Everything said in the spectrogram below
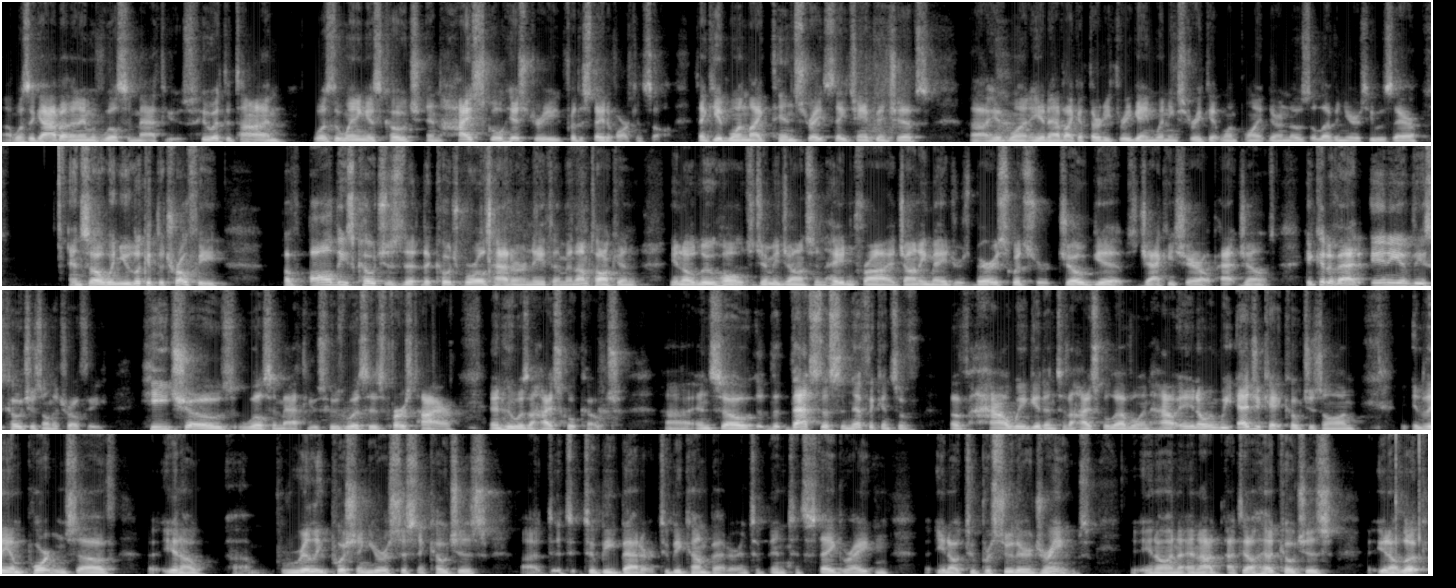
uh, was a guy by the name of Wilson Matthews, who at the time was the winningest coach in high school history for the state of Arkansas. I think he had won like 10 straight state championships. Uh, he had won, he had had like a 33 game winning streak at one point during those 11 years he was there. And so when you look at the trophy, of all these coaches that, that Coach Broyles had underneath him, and I'm talking, you know, Lou Holtz, Jimmy Johnson, Hayden Fry, Johnny Majors, Barry Switzer, Joe Gibbs, Jackie Sherrill, Pat Jones. He could have had any of these coaches on the trophy. He chose Wilson Matthews, who was his first hire and who was a high school coach. Uh, and so th- that's the significance of of how we get into the high school level and how you know we educate coaches on the importance of you know um, really pushing your assistant coaches uh, to, to, be better, to become better, and to and to stay great, and you know to pursue their dreams. You know, and and I, I tell head coaches, you know, look,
